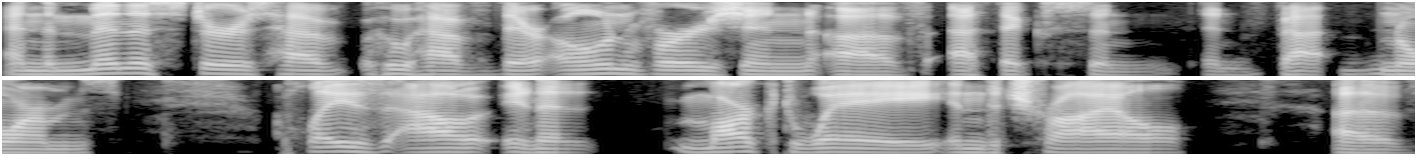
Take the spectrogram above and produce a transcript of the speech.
and the ministers have who have their own version of ethics and and norms plays out in a marked way in the trial of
